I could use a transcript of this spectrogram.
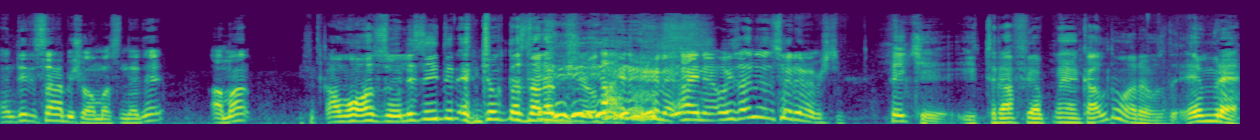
Yani dedi sana bir şey olmasın dedi. Ama Ama o söyleseydin en çok da sana bir şey olurdu. aynen öyle aynen o yüzden de söylememiştim. Peki itiraf yapmayan kaldı mı aramızda? Emre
